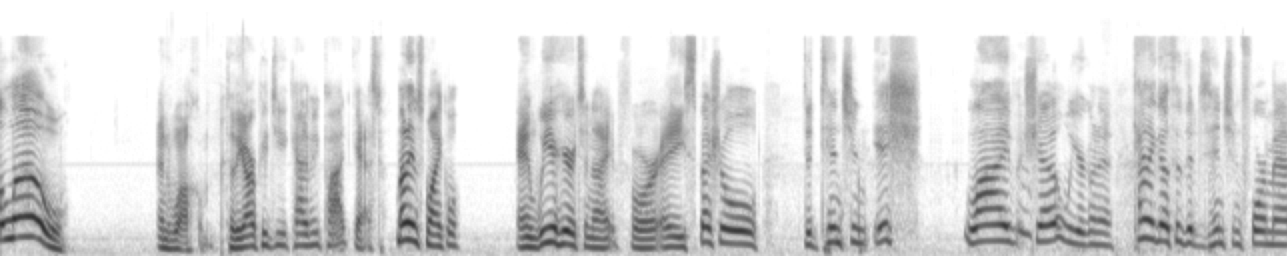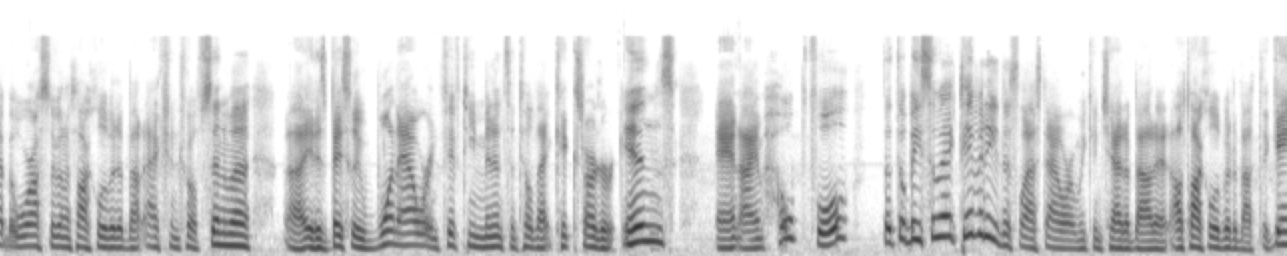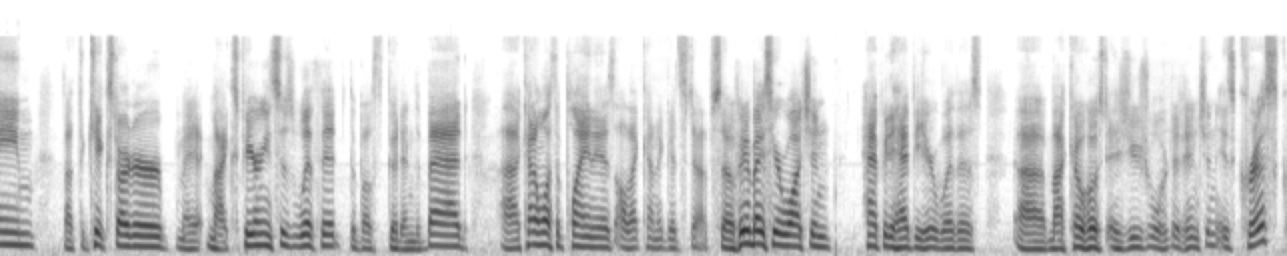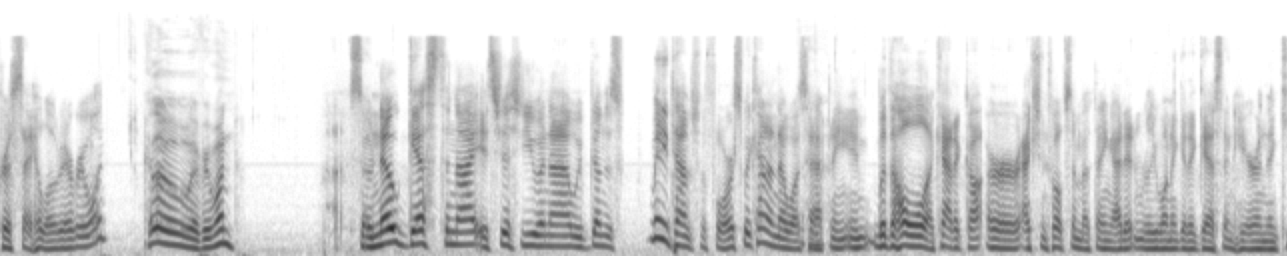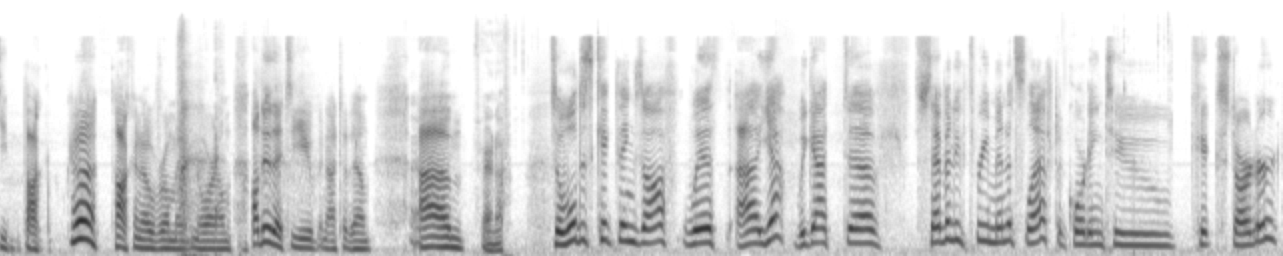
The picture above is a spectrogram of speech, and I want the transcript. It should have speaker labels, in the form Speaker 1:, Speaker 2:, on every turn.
Speaker 1: Hello and welcome to the RPG Academy podcast. My name is Michael, and we are here tonight for a special detention ish live show. We are going to kind of go through the detention format, but we're also going to talk a little bit about Action 12 Cinema. Uh, it is basically one hour and 15 minutes until that Kickstarter ends, and I am hopeful that there'll be some activity in this last hour and we can chat about it. I'll talk a little bit about the game, about the Kickstarter, my, my experiences with it, the both good and the bad, uh, kind of what the plan is, all that kind of good stuff. So if anybody's here watching, happy to have you here with us. Uh, my co-host, as usual, for detention is Chris. Chris, say hello to everyone.
Speaker 2: Hello, everyone.
Speaker 1: Uh, so no guests tonight. It's just you and I. We've done this many times before, so we kind of know what's yeah. happening. And with the whole uh, catech- or Action 12 Cinema thing, I didn't really want to get a guest in here and then keep talk- uh, talking over them and ignoring them. I'll do that to you, but not to them.
Speaker 2: Um, Fair enough.
Speaker 1: So we'll just kick things off with, uh, yeah, we got uh, 73 minutes left according to Kickstarter.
